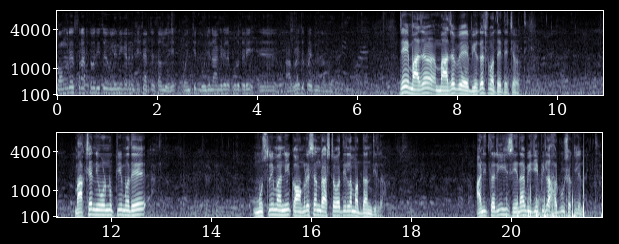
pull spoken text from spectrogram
काँग्रेस राष्ट्रवादीचं विलिनीकरणाची चर्चा चालू आहे. वंचित बहुजन आघाडीला कुठंतरी घाबरायचा प्रयत्न चालू आहे जे माझं माझं वे वेगळंच मत आहे त्याच्यावरती. मागच्या निवडणुकीमध्ये मुस्लिमांनी काँग्रेस आणि राष्ट्रवादीला मतदान दिलं. आणि तरीही सेना बी जे पीला हरवू शकले नाहीत.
